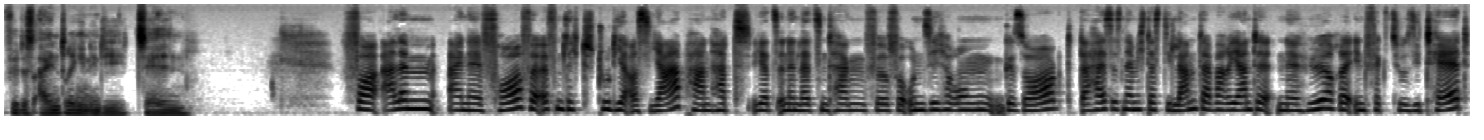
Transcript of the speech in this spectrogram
für das Eindringen in die Zellen. Vor allem eine vorveröffentlichte Studie aus Japan hat jetzt in den letzten Tagen für Verunsicherung gesorgt. Da heißt es nämlich, dass die Lambda-Variante eine höhere Infektiosität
